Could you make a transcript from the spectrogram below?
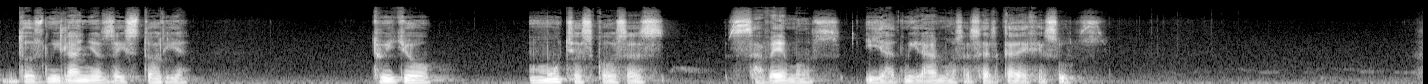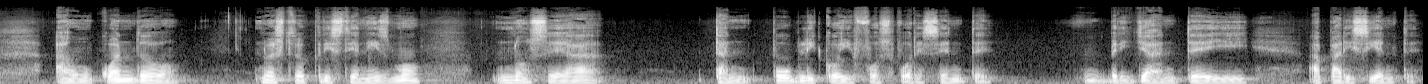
dos mil años de historia, tú y yo muchas cosas sabemos y admiramos acerca de Jesús. Aun cuando nuestro cristianismo no sea tan público y fosforescente, brillante y apariciente,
